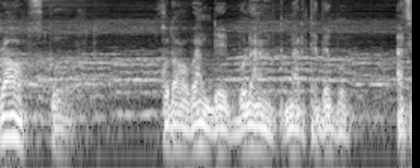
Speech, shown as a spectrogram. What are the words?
راست گفت. خداوند بلند مرتبه بود از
